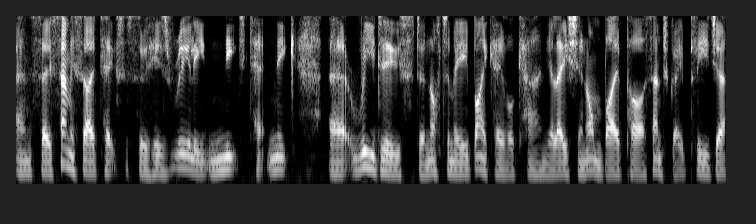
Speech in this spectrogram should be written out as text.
And so Sami Syed takes us through his really neat technique, uh, redo sternotomy, bicaval cannulation on bypass, antegrade plegia.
